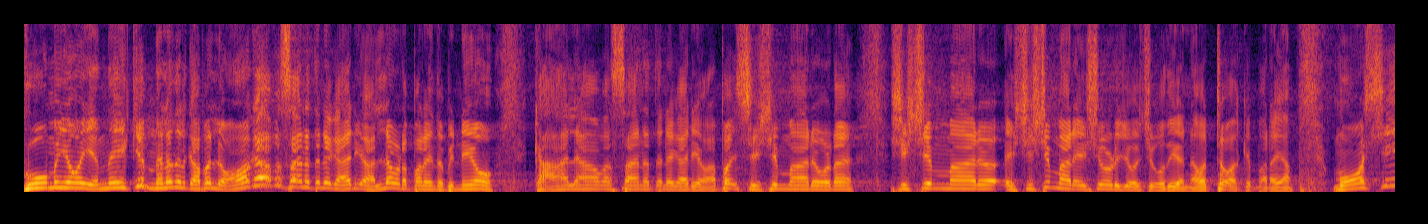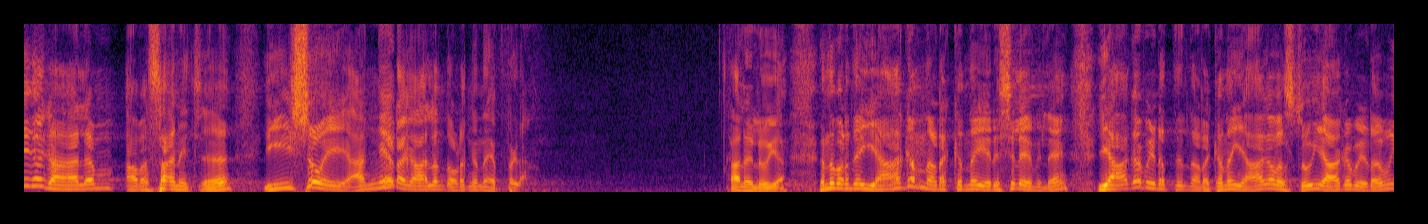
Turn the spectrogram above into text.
ഭൂമിയോ എന്നേക്കും നിലനിൽക്കും. അപ്പോൾ ലോകാവസാനത്തിന്റെ കാര്യം അല്ല അവിടെ പറയുന്നത്. പിന്നെയോ കാലാവസാനത്തിന്റെ കാര്യം. അപ്പോൾ ശിഷ്യന്മാരോട് ശിഷ്യന്മാരോ ശിഷ്യന്മാർ യേശുവോട് ചോദിച്ചു ചോദ്യം ഒറ്റ വാക്കി പറയാം. മോശിക കാലം അവസാനിച്ച് ഈശോയെ അങ്ങയുടെ കാലം തുടങ്ങുന്ന എപ്പോഴാണ് ഹല്ലേലൂയ. എന്ന് പറഞ്ഞാൽ യാഗം നടക്കുന്ന എരുസലേമിലെ യാഗപീഠത്തിൽ നടക്കുന്ന യാഗവസ്തുവും യാഗപീഠവും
